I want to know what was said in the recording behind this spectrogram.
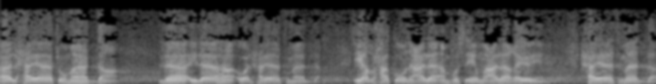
الحياة مادة. لا إله والحياة مادة. يضحكون على أنفسهم وعلى غيرهم. حياة مادة.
